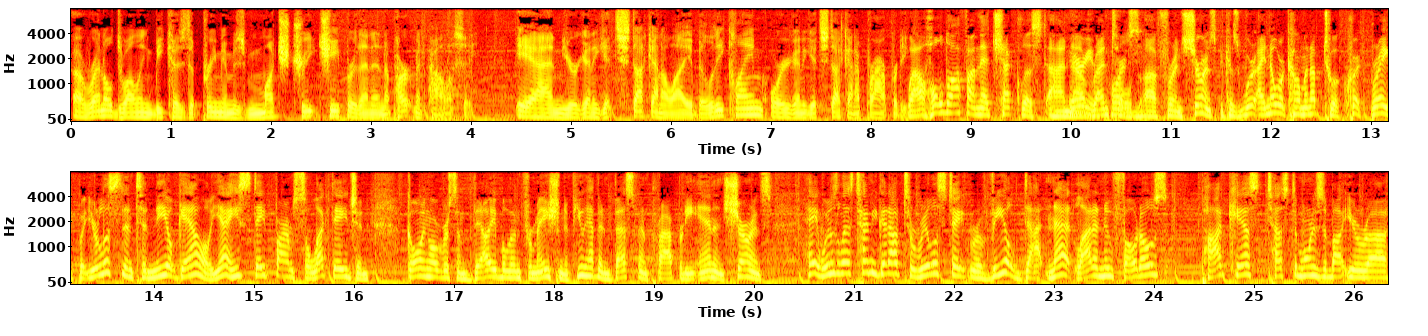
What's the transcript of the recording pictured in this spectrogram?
a rental dwelling because the premium is much cheaper than an apartment policy and you're going to get stuck on a liability claim or you're going to get stuck on a property. Well, hold off on that checklist on uh, rentals uh, for insurance because I know we're coming up to a quick break, but you're listening to Neil Gallo. Yeah, he's State Farm Select Agent going over some valuable information. If you have investment property and insurance, hey, when was the last time you got out to realestaterevealed.net? A lot of new photos, podcasts, testimonies about your. Uh,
